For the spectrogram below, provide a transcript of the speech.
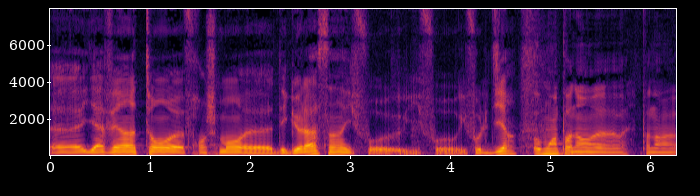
Euh, Il y avait un temps euh, franchement euh, dégueulasse, hein, il, faut, il, faut, il faut le dire. Au moins pendant. euh, pendant euh,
